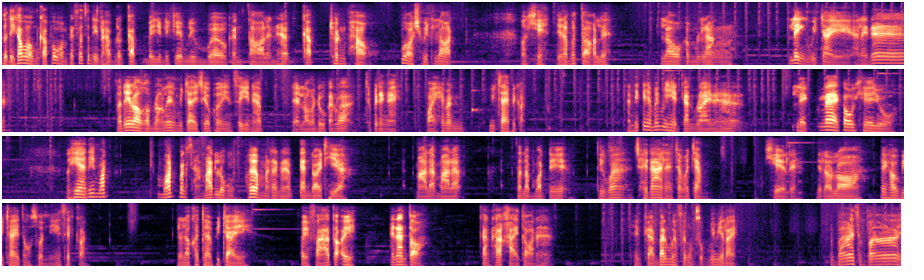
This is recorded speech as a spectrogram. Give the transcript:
สวัสดีครับผมกับพวกผมเป็นซัสนิกนะครับเรากลับมาอยู่ในเกม Rim World กันต่อเลยนะครับ กับชนเผ่าผู้เอาชีวิตรอด โอเค เดี๋ยวเรามาต่อกันเลย เรากำลังเร่งวิจัยอะไรนะ ตอนนี้เรากำลังเร่งวิจัยเชื้อเพลิงอินทรีย์นะครับ เดี๋ยวเรามาดูกันว่าจะเป็นยังไง ปล่อยให้มันวิจัยไปก่อน อันนี้ก็ยังไม่มีเหตุการณ์ไรนะฮะเหล็กแรกก็โอเคอยู่ โอเค อันนี้มอดมอดมันสามารถลงเพิ่มมาได้นะครับ Android Tier มาแล้วมาแล้วสำหรับมอดนี้ ถือว่าใช้ได้เลยจับว่าจ่มโอเคเลย เดี๋ยวเรารอให้เขาวิจัยตรงส่วนนี้ให้เสร็จก่อน แล้วเราก็จะวิจัยไฟฟ้าต่อเอ้ยไอ้นั่นต่อ การค้าขายต่อนะฮะเหตุการบ้านเมืองสงบสุขไม่มีอะไรสบายสบาย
